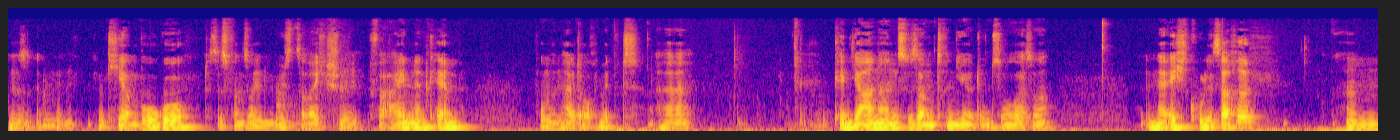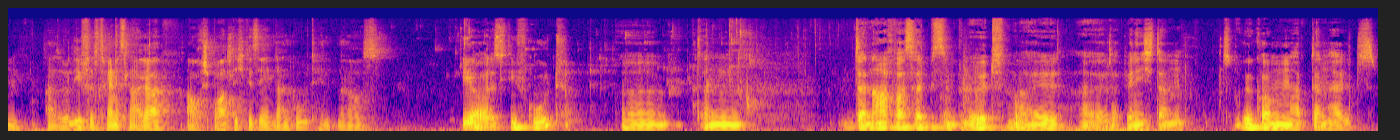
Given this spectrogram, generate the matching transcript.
in, in Kiambogo. Das ist von so einem österreichischen Verein ein Camp, wo man halt auch mit äh, Kenianern zusammen trainiert und so. Also eine echt coole Sache. Ähm, also lief das Trainingslager auch sportlich gesehen dann gut hinten raus? Ja, das lief gut. Äh, dann danach war es halt ein bisschen blöd, weil äh, da bin ich dann zugekommen, habe dann halt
